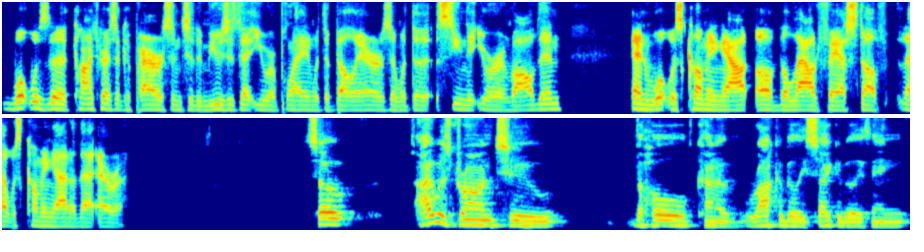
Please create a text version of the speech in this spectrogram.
what was the contrast and comparison to the music that you were playing with the Bel Airs and with the scene that you were involved in? And what was coming out of the loud fast stuff that was coming out of that era. So i was drawn to the whole kind of rockabilly psychobilly thing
